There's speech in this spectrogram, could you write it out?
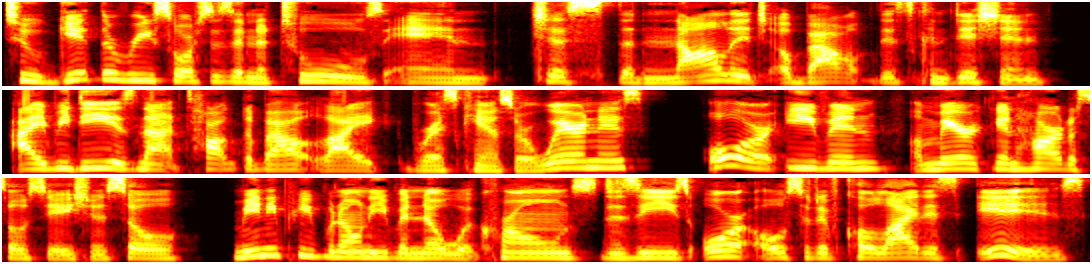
to get the resources and the tools and just the knowledge about this condition. IBD is not talked about like breast cancer awareness or even American Heart Association. So many people don't even know what Crohn's disease or ulcerative colitis is.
